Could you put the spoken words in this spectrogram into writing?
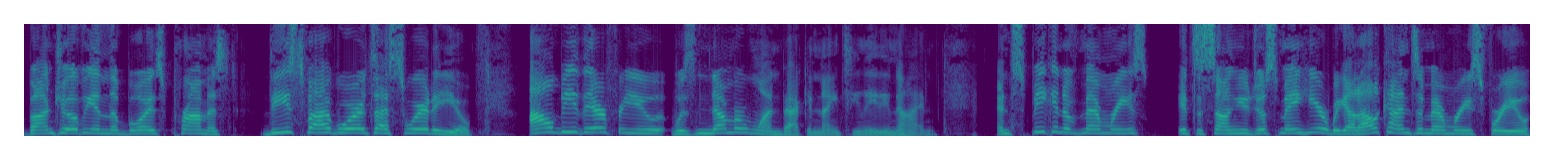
Bon Jovi and the boys promised these five words I swear to you. I'll be there for you was number one back in 1989. And speaking of memories, it's a song you just may hear. We got all kinds of memories for you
